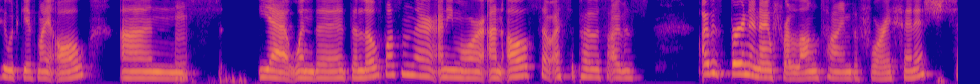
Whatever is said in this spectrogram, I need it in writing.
who would give my all, and mm. yeah, when the the love wasn't there anymore, and also I suppose I was I was burning out for a long time before I finished,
